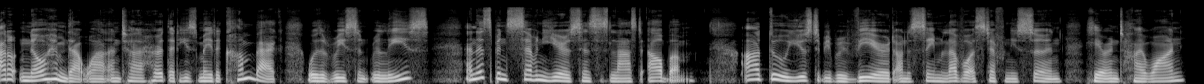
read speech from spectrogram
I don't know him that well until I heard that he's made a comeback with a recent release, and it's been seven years since his last album. Ah Du used to be revered on the same level as Stephanie Sun here in Taiwan.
